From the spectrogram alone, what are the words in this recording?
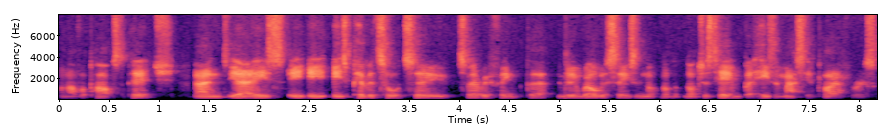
on other parts of the pitch and yeah, he's he, he's pivotal to to everything that we're doing well this season. Not, not not just him, but he's a massive player for us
